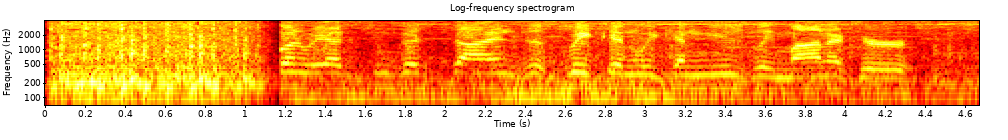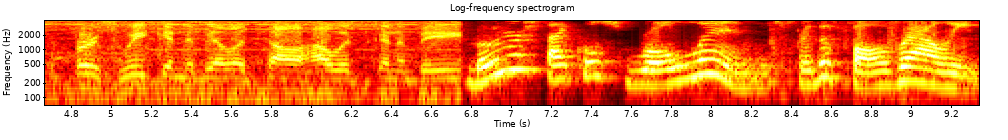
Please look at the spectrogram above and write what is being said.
When we had some good signs this weekend, we can usually monitor the first weekend to be able to tell how it's going to be. Motorcycles roll in for the fall rally.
